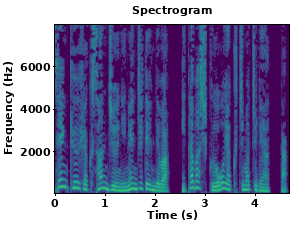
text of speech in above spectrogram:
1932年時点では板橋区大谷口町であった。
